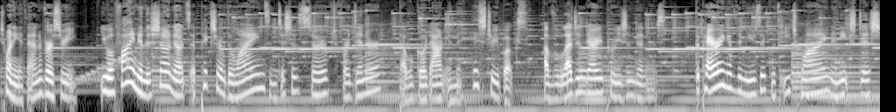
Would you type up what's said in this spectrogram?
20th anniversary. You will find in the show notes a picture of the wines and dishes served for dinner that will go down in the history books of legendary Parisian dinners. The pairing of the music with each wine and each dish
